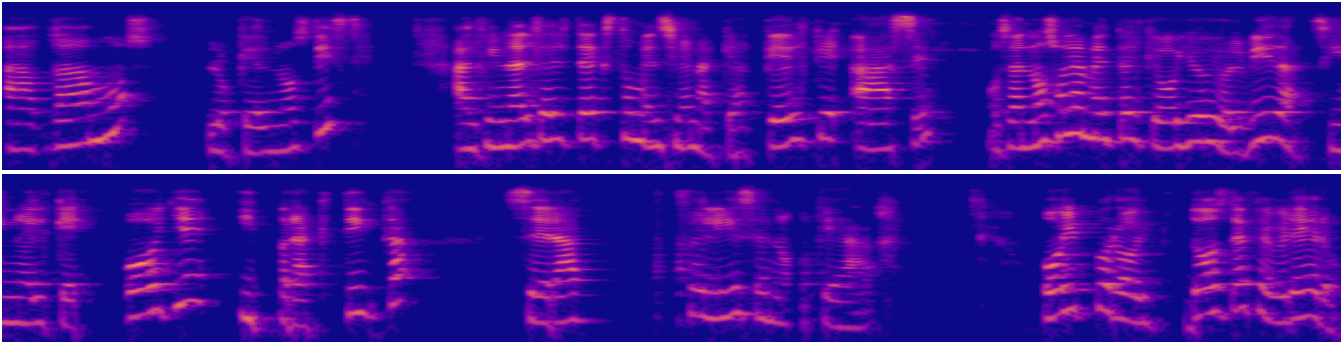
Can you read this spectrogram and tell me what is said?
hagamos lo que él nos dice. Al final del texto menciona que aquel que hace, o sea, no solamente el que oye y olvida, sino el que oye y practica, será feliz en lo que haga. Hoy por hoy, 2 de febrero,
